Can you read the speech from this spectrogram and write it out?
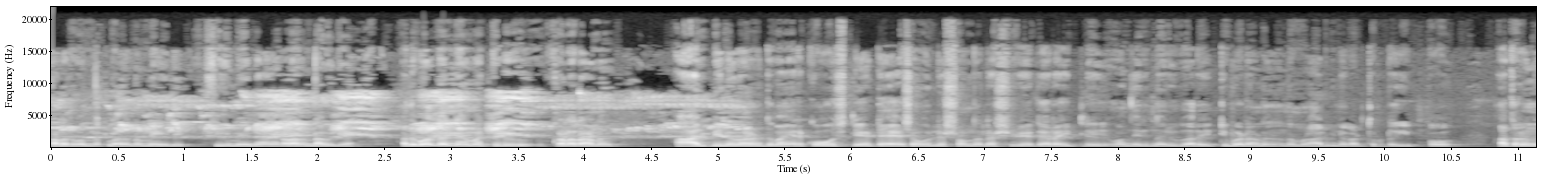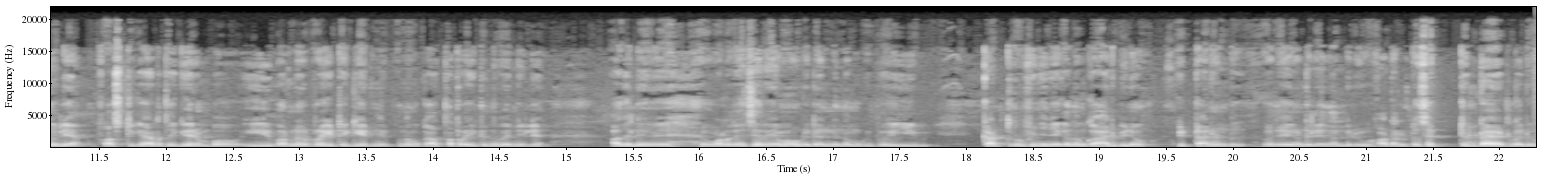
കളർ വന്നിട്ടുള്ളതാണ് മെയിൽ അങ്ങനെ കളർ ഉണ്ടാവില്ല. അതുപോലെ തന്നെ മറ്റൊരു കളറാണ് ആൽബിനോ എന്ന് പറയുന്നത്. ഭയങ്കര കോസ്റ്റ്ലി ആയിട്ട് ഏകദേശം ഒരു ലക്ഷം ഒന്നര ലക്ഷം രൂപയൊക്കെ റേറ്റിൽ വന്നിരുന്ന ഒരു വെറൈറ്റി ബേഡാണ് നമ്മുടെ ആൽബിനോ കടുത്തോട്ട് ഇപ്പോൾ അത്രയൊന്നുമില്ല. ഫസ്റ്റ് കേരളത്തേക്ക് വരുമ്പോൾ ഈ പറഞ്ഞ റേറ്റൊക്കെ ആയിരുന്നു. ഇപ്പോൾ നമുക്ക് അത്ര റേറ്റ് ഒന്നും വരുന്നില്ല അതിൽ വളരെ ചെറിയ എമൗണ്ടിൽ തന്നെ നമുക്കിപ്പോൾ ഈ കട്ടർ ഫിഞ്ചിനെയൊക്കെ നമുക്ക് ആൽബിനോ കിട്ടാനുണ്ട്. അതേ കണ്ടില്ലേ? നല്ലൊരു അഡൾട്ട് സെറ്റിൽഡ് ആയിട്ടുള്ളൊരു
